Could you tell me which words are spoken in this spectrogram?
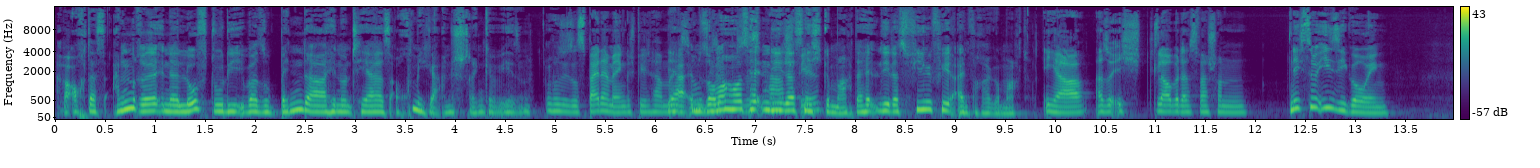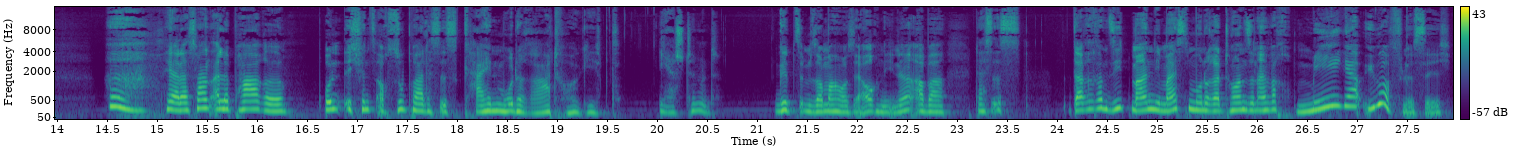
Aber auch das andere in der Luft, wo die über so Bänder hin und her, ist auch mega anstrengend gewesen. Wo sie so Spider-Man gespielt haben. Ja, im Diese- Sommerhaus dieses hätten die das nicht gemacht. Da hätten die das viel, viel einfacher gemacht. Ja, also ich glaube, das war schon nicht so easygoing. Ja, das waren alle Paare. Und ich find's auch super, dass es keinen Moderator gibt. Ja, stimmt. Gibt's im Sommerhaus ja auch nie, ne? Aber das ist, daran sieht man, die meisten Moderatoren sind einfach mega überflüssig.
